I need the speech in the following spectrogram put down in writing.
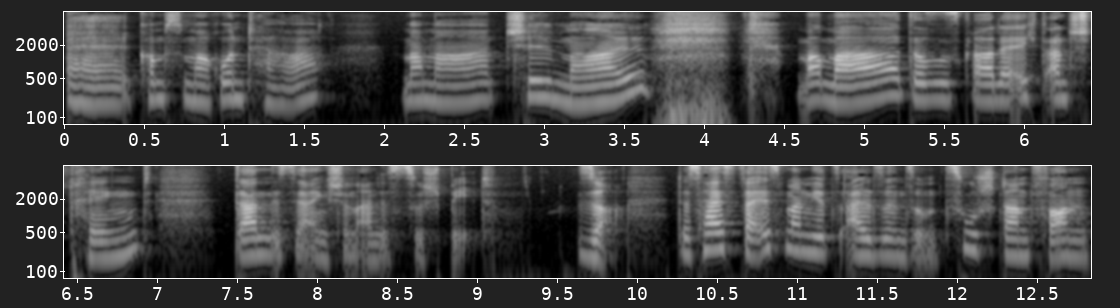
äh, kommst du mal runter? Mama, chill mal. Mama, das ist gerade echt anstrengend. Dann ist ja eigentlich schon alles zu spät. So, das heißt, da ist man jetzt also in so einem Zustand von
